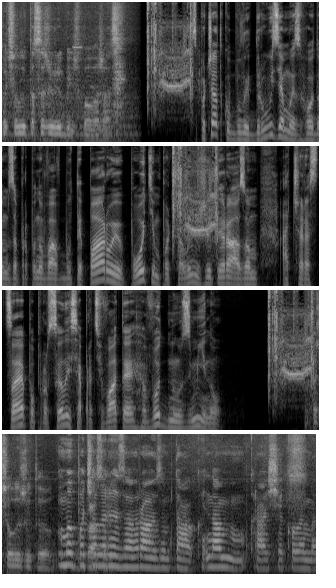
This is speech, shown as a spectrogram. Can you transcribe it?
почали пасажири більш поважати. Спочатку були друзями, згодом запропонував бути парою, потім почали жити разом. А через це попросилися працювати в одну зміну. Почали жити. Ми почали разом. разом, разом так. Нам краще, коли ми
